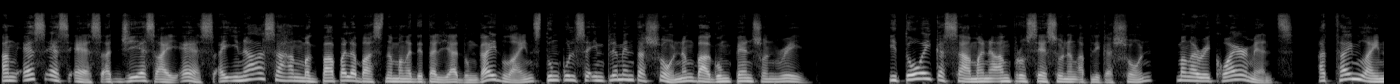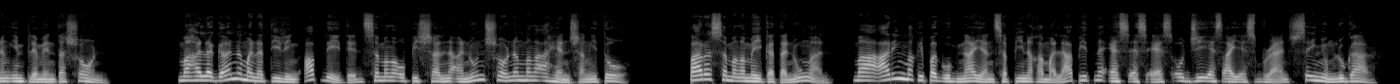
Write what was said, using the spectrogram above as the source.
Ang SSS at GSIS ay inaasahang magpapalabas ng mga detalyadong guidelines tungkol sa implementasyon ng bagong pension rate. Ito ay kasama na ang proseso ng aplikasyon, mga requirements, at timeline ng implementasyon. Mahalaga na manatiling updated sa mga opisyal na anunsyo ng mga ahensyang ito. Para sa mga may katanungan, maaaring makipag-ugnayan sa pinakamalapit na SSS o GSIS branch sa inyong lugar.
